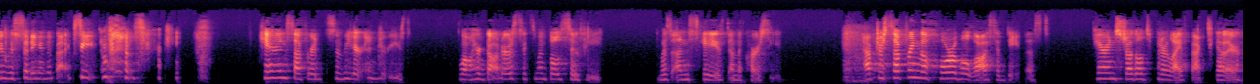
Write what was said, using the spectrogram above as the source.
who was sitting in the back seat. Karen suffered severe injuries, while her daughter, six month old Sophie, was unscathed in the car seat. After suffering the horrible loss of Davis, Karen struggled to put her life back together.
